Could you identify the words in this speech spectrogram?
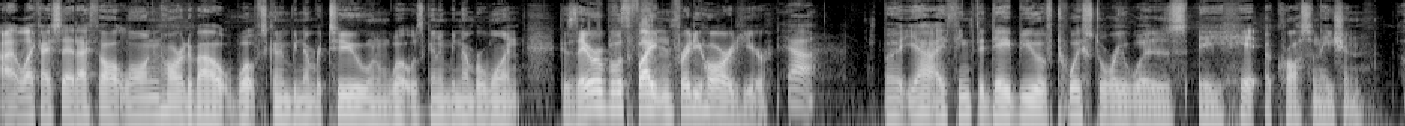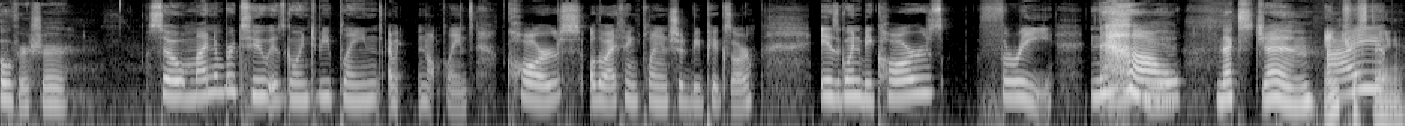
I, like I said, I thought long and hard about what was going to be number two and what was going to be number one. Because they were both fighting pretty hard here. Yeah. But yeah, I think the debut of Toy Story was a hit across the nation. Oh, for sure. So my number two is going to be planes. I mean, not planes, Cars. Although I think planes should be Pixar. Is going to be Cars three. Now, Next gen. I- Interesting.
